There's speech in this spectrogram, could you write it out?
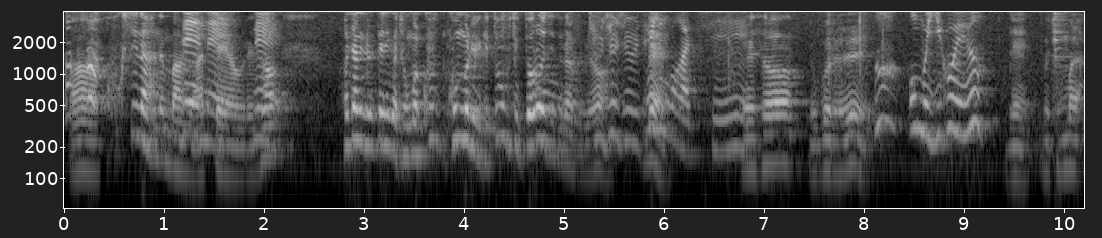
아, 혹시나 하는 마음이 네네. 왔대요. 그래서 네. 화장지를 떼니까 정말 코, 콧물이 이렇게 뚝뚝 떨어지더라고요. 줄줄줄 새는 네. 것 같이. 그래서 요거를 어머 이거예요? 네, 뭐 정말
